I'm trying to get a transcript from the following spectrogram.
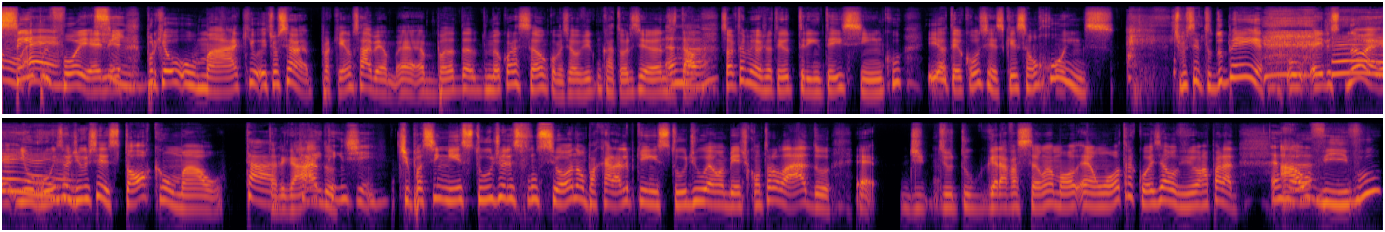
Sempre é, foi. Ele, sim. Porque o, o Mark, tipo assim, pra quem não sabe, é, é a banda da- do meu coração. Comecei a ouvir com 14 anos e tal. Só que também hoje eu tenho 35 e eu tenho consciência que eles são ruins. tipo assim, tudo bem. O- eles, não, é, e o ruins eu digo isso, eles tocam mal. Tá, tá ligado? entendi. Tipo assim, em estúdio eles funcionam pra caralho, porque em estúdio é um ambiente controlado. É, de, de- de gravação é uma, é uma outra coisa, ao vivo é uma parada. Aham, Ao vivo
